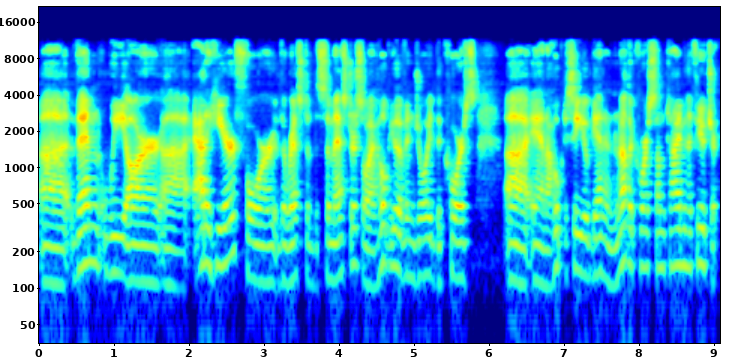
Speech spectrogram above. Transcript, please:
Uh, then we are uh, out of here for the rest of the semester, so I hope you have enjoyed the course, uh, and I hope to see you again in another course sometime in the future.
